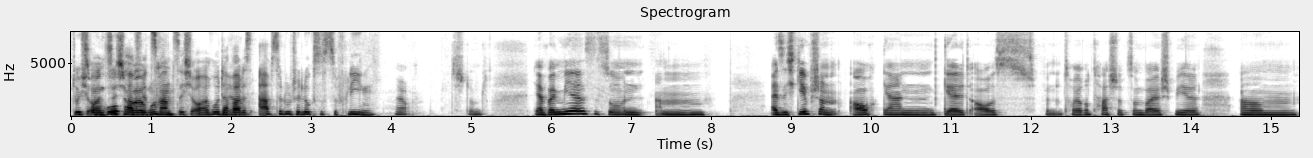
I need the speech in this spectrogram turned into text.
durch 20 Europa für Euro. 20 Euro. Da Ja. war das absolute Luxus zu fliegen. Das stimmt. Ja, bei mir ist es so ein, ähm, also ich gebe schon auch gern Geld aus für eine teure Tasche zum Beispiel. Ähm,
